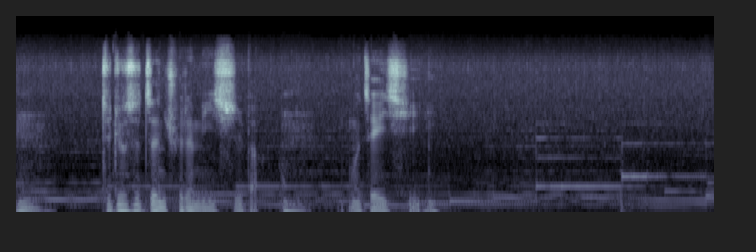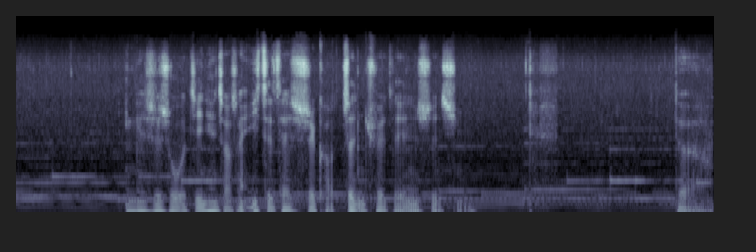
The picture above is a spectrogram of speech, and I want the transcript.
嗯，这就是正确的迷失吧。嗯，我这一期应该是说我今天早上一直在思考正确这件事情。对啊，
